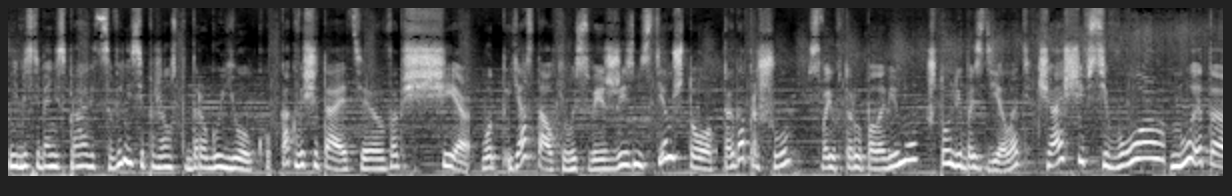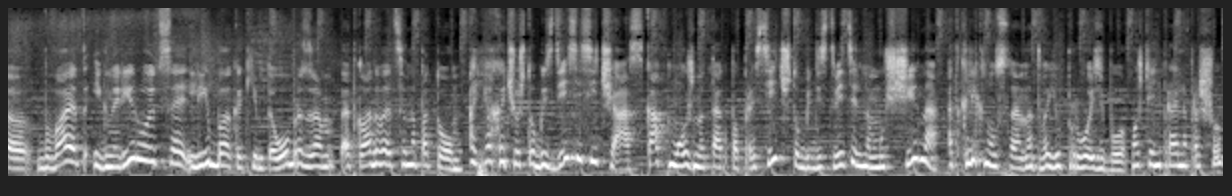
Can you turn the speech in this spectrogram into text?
не без себя не справиться, вынеси, пожалуйста, дорогую елку. Как вы считаете, вообще, вот я сталкиваюсь в своей жизни с тем, что когда прошу свою вторую половину что-либо сделать, чаще всего, ну, это бывает игнорируется, либо каким-то образом откладывается на потом. А я хочу, чтобы здесь и сейчас, как можно так попросить, чтобы действительно мужчина откликнулся на твою просьбу? Может, я неправильно прошу?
